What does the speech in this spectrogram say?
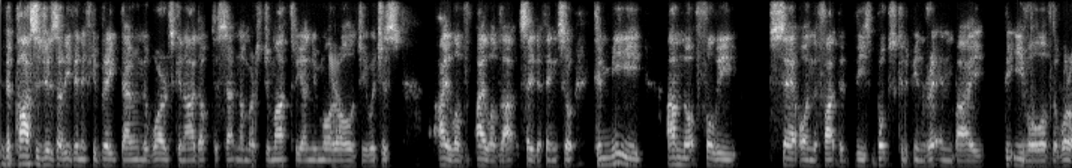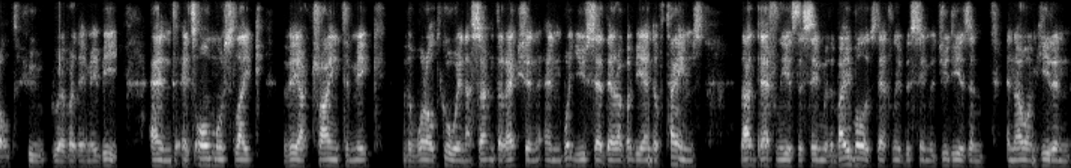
the passages are even if you break down the words can add up to certain numbers, gematria, numerology, which is I love I love that side of things. So to me, I'm not fully set on the fact that these books could have been written by the evil of the world, who whoever they may be. And it's almost like they are trying to make the world go in a certain direction. And what you said there about the end of times, that definitely is the same with the Bible. It's definitely the same with Judaism. And now I'm hearing,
